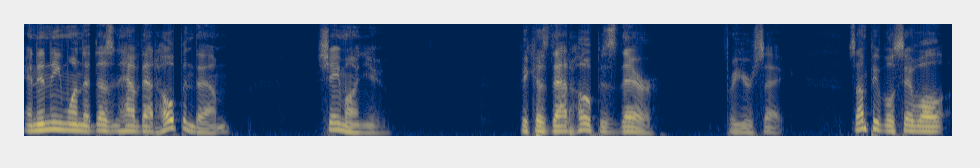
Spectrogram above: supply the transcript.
And anyone that doesn't have that hope in them, shame on you. Because that hope is there for your sake. Some people say, well,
